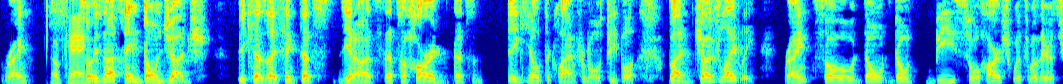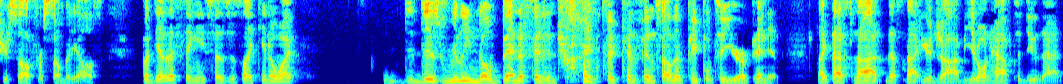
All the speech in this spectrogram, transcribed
right? Okay. So he's not saying don't judge because I think that's you know that's that's a hard that's a big hill to climb for most people. But judge lightly, right? So don't don't be so harsh with whether it's yourself or somebody else. But the other thing he says is like you know what, there's really no benefit in trying to convince other people to your opinion. Like that's not that's not your job. You don't have to do that.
